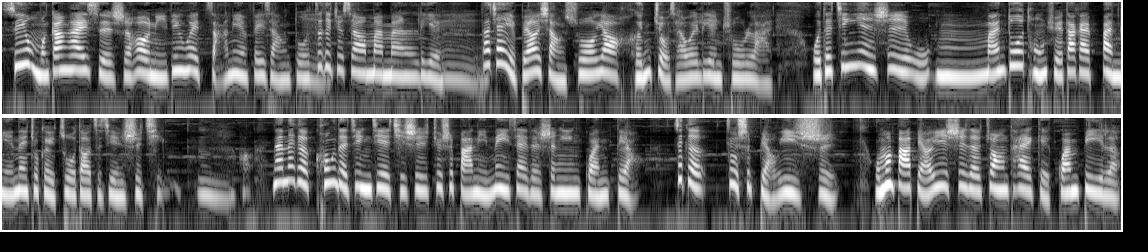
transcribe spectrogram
所以我们刚开始的时候，你一定会杂念非常多，嗯、这个就是要慢慢练。嗯、大家也不要想说要很久才会练出来。我的经验是我嗯，蛮多同学大概半年内就可以做到这件事情。嗯，好，那那个空的境界其实就是把你内在的声音关掉，这个就是表意识。我们把表意识的状态给关闭了，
